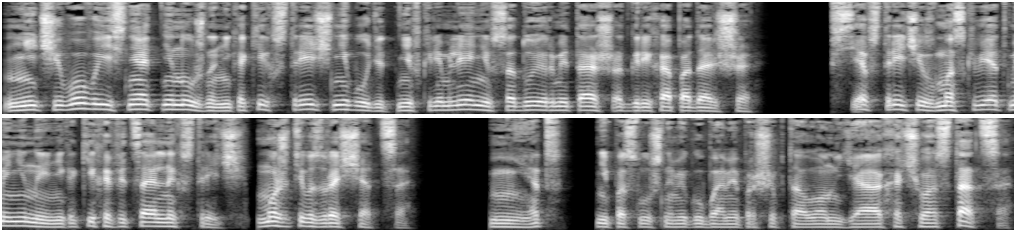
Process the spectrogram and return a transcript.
Ничего выяснять не нужно, никаких встреч не будет, ни в Кремле, ни в саду Эрмитаж от греха подальше. Все встречи в Москве отменены, никаких официальных встреч. Можете возвращаться. Нет, непослушными губами прошептал он. Я хочу остаться.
